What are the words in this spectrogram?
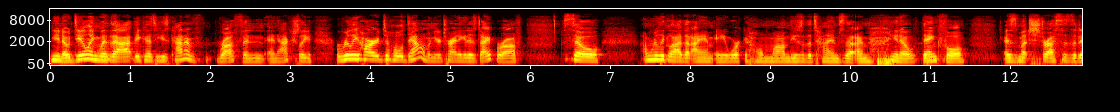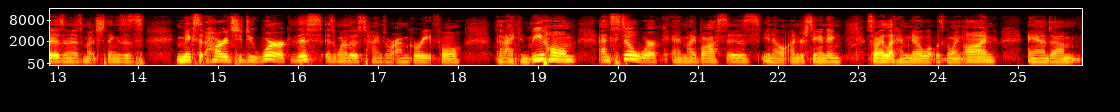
you know, dealing with that because he's kind of rough and, and actually really hard to hold down when you're trying to get his diaper off. So, I'm really glad that I am a work at home mom. These are the times that I'm, you know, thankful. As much stress as it is and as much things as makes it hard to do work, this is one of those times where I'm grateful that I can be home and still work. And my boss is, you know, understanding. So I let him know what was going on. And, um,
